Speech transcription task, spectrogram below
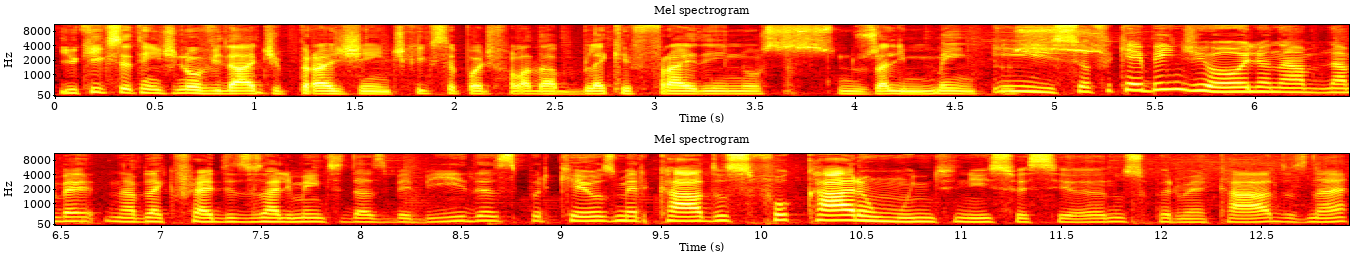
E o que, que você tem de novidade pra gente? O que, que você pode falar da Black Friday nos, nos alimentos? Isso, eu fiquei bem de olho na, na, na Black Friday dos alimentos e das bebidas, porque os mercados focaram muito nisso esse ano, os supermercados, né?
